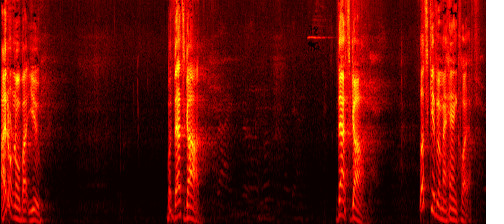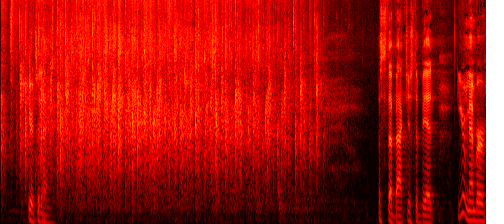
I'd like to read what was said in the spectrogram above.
I don't know about you, but that's God. That's God. Let's give him a hand clap here today. Let's step back just a bit. You remember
